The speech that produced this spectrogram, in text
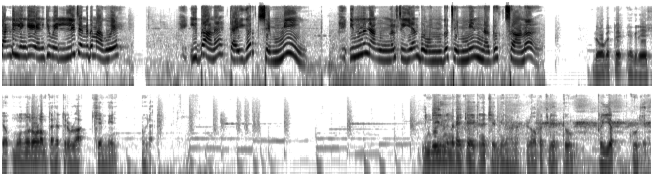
കണ്ടില്ലെങ്കിൽ എനിക്ക് വലിയ ചങ്കടമാകുവേ ഇതാണ് ടൈഗർ ചെമ്മീൻ. ഇന്ന് ഞങ്ങൾ ചെയ്യാൻ പോകുന്നത് ചെമ്മീൻ നഗറ്റ്സ് ആണ്. ലോകത്ത് ഏകദേശം മുന്നൂറോളം തരത്തിലുള്ള ചെമ്മീൻ ഉണ്ട്. ഇന്ത്യയിൽ നിന്ന് കയറ്റി അയക്കുന്ന ചെമ്മീനാണ് ലോകത്തിലെ ഏറ്റവും പ്രിയം കൂടിയത്.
